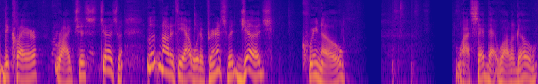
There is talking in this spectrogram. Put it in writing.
declare righteous judgment. Look not at the outward appearance, but judge, krino. Well, I said that while ago.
